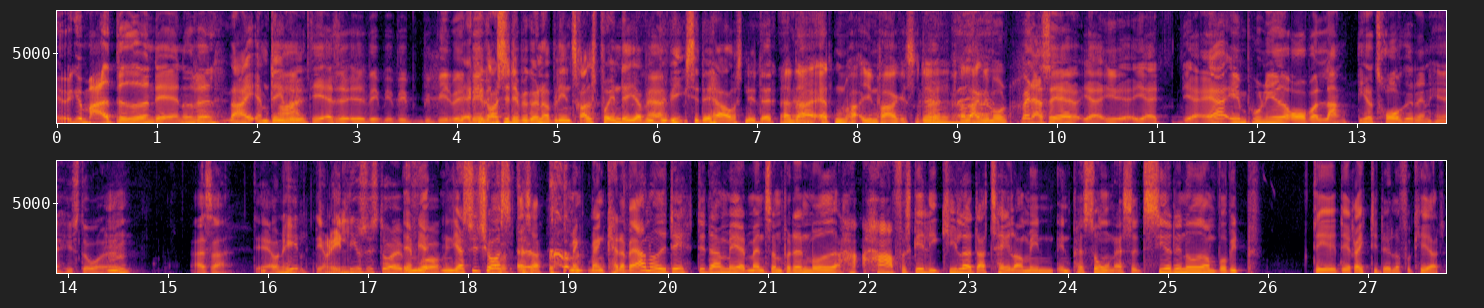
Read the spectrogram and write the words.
Det er jo ikke meget bedre end det andet, vel? Nej, jamen det er Nej, jo... det er altså... øh, Vi, vi, vi, vi, vi, vi, Jeg kan godt se, at det begynder at blive en træls pointe, jeg vil ja. Ja. bevise i det her afsnit. At, Ja, der er 18 i en pakke, så det er langt i mål. Men altså, jeg, jeg, jeg, jeg er imponeret over, hvor langt de har trukket den her historie. Mm. Altså, det er jo en hel, det er jo en hel livshistorie, vi Jamen, får, jeg, men jeg synes jo også, altså, man, man kan der være noget i det, det der med, at man sådan på den måde har, har forskellige kilder, der taler om en, en person. Altså, siger det noget om, hvorvidt det, det er rigtigt eller forkert?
